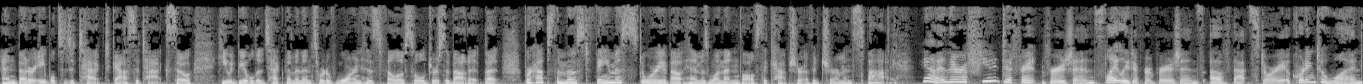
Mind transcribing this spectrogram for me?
and better able to detect gas attacks. So he would be able to detect them and then sort of warn his fellow soldiers about it. But perhaps the most famous story about him is one that involves the capture of a German spy. Yeah, and there are a few different versions, slightly different versions of that story. According to one,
